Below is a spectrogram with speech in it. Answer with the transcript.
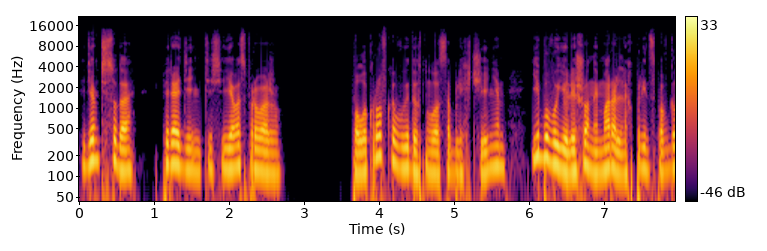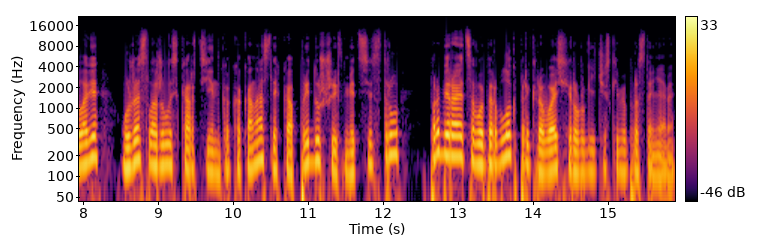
«Идемте сюда, переоденетесь, я вас провожу». Полукровка выдохнула с облегчением, ибо в ее лишенной моральных принципов голове уже сложилась картинка, как она, слегка придушив медсестру, пробирается в оперблок, прикрываясь хирургическими простынями.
